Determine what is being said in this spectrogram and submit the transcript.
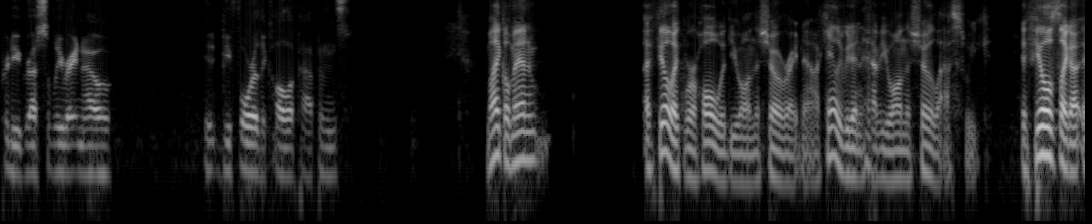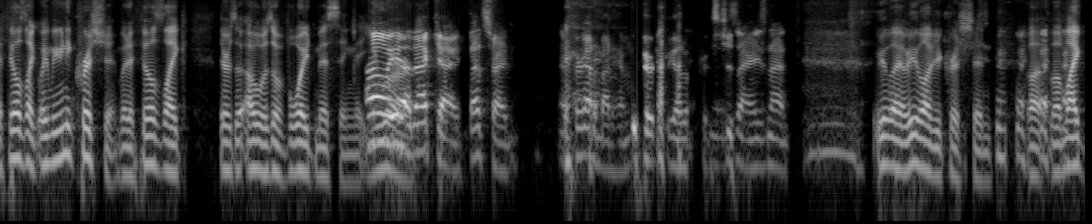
pretty aggressively right now it, before the call up happens. Michael, man, I feel like we're whole with you on the show right now. I can't believe we didn't have you on the show last week. It feels like a, it feels like I mean, we need Christian, but it feels like there's a oh, was a void missing that you Oh are- yeah, that guy. That's right. I forgot about him. We forgot about Christian. Sorry, he's not. we love, we love you, Christian. But, but Mike,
